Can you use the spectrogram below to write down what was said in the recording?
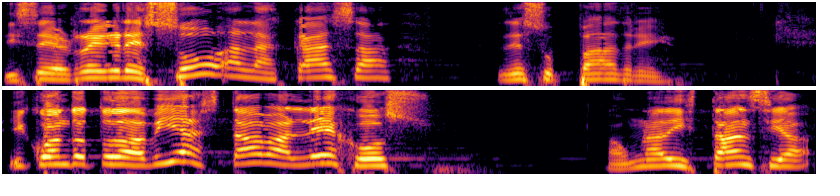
dice, regresó a la casa de su padre. Y cuando todavía estaba lejos, a una distancia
